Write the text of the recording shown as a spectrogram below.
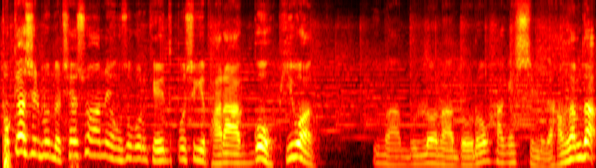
뽑기 하실 분들 최소한의 영속으로 게이트 보시기 바라고, 비원 이만 물러나도록 하겠습니다. 감사합니다.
